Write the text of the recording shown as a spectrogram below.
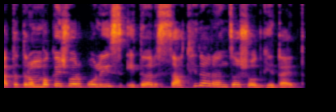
आता त्र्यंबकेश्वर पोलीस इतर साथीदारांचा शोध घेत आहेत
